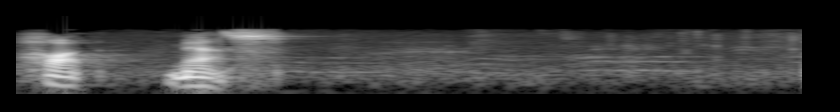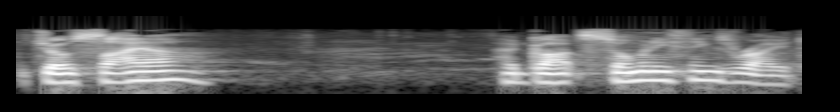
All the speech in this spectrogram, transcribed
hot mess. Josiah had got so many things right.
